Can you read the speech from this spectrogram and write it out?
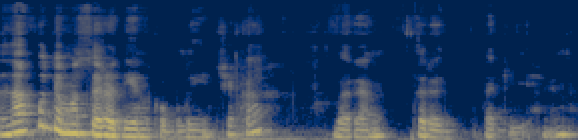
Знаходимо серединку блинчика, беремо серед такий він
